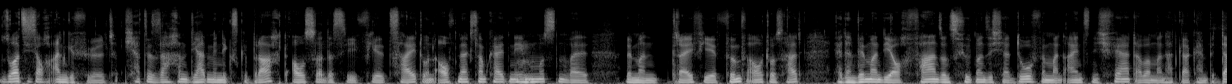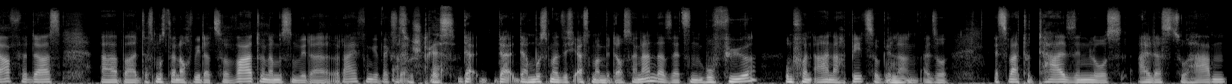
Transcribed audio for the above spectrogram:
so hat es sich auch angefühlt. Ich hatte Sachen, die hatten mir nichts gebracht, außer dass sie viel Zeit und Aufmerksamkeit nehmen mhm. mussten, weil wenn man drei, vier, fünf Autos hat, ja, dann will man die auch fahren, sonst fühlt man sich ja doof, wenn man eins nicht fährt, aber man hat gar keinen Bedarf für das. Aber das muss dann auch wieder zur Wartung, da müssen wieder Reifen gewechselt werden. Also Stress. Da, da, da muss man sich erstmal mit auseinandersetzen. Wofür? Um von A nach B zu gelangen. Mhm. Also es war total sinnlos, all das zu haben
